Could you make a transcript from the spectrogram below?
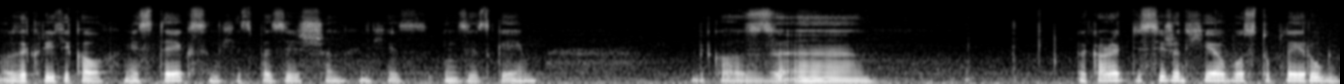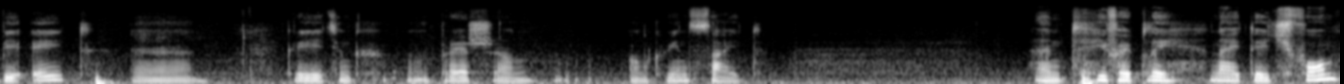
of the critical mistakes in his position in his in this game because uh, the correct decision here was to play rook b8 uh, creating uh, pressure on, on queen side. And if I play knight h4,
